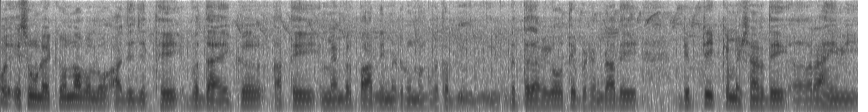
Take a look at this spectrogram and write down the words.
ਉਹ ਇਸ ਨੂੰ ਲੈ ਕੇ ਉਹਨਾਂ ਵੱਲੋਂ ਅੱਜ ਜਿੱਥੇ ਵਿਧਾਇਕ ਅਤੇ ਮੈਂਬਰ ਪਾਰਲੀਮੈਂਟ ਨੂੰ ਮੰਗ ਪੱਤਰ ਦਿੱਤਾ ਜਾਵੇਗਾ ਉੱਥੇ ਬਠਿੰਡਾ ਦੇ ਡਿਪਟੀ ਕਮਿਸ਼ਨਰ ਦੇ ਰਾਹੀਂ ਵੀ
